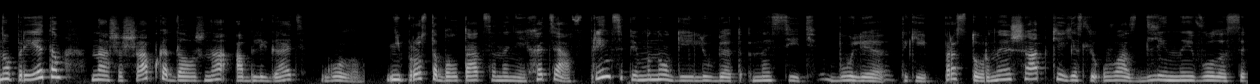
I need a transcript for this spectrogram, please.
но при этом наша шапка должна облегать голову не просто болтаться на ней. Хотя, в принципе, многие любят носить более такие просторные шапки, если у вас длинные волосы,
